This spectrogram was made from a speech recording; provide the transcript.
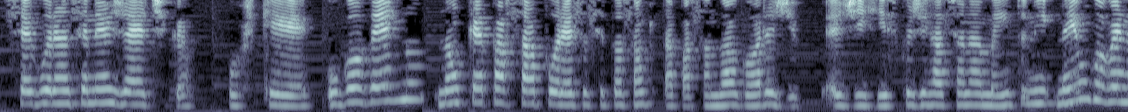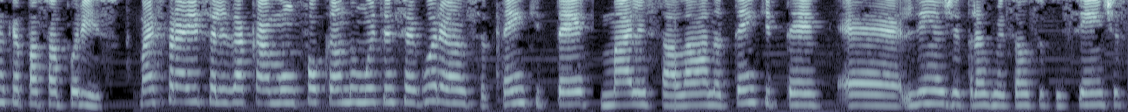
segurança energética, porque o governo não quer passar por essa situação que está passando agora de, de risco de racionamento, nenhum governo quer passar por isso. Mas para isso eles acabam focando muito em segurança. Tem que ter malha instalada, tem que ter é, linhas de transmissão suficientes.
